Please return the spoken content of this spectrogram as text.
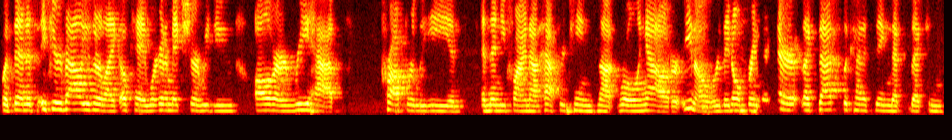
But then it's if your values are like, okay, we're going to make sure we do all of our rehab properly and and then you find out half your team's not rolling out or you know or they don't bring mm-hmm. their like that's the kind of thing that that can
